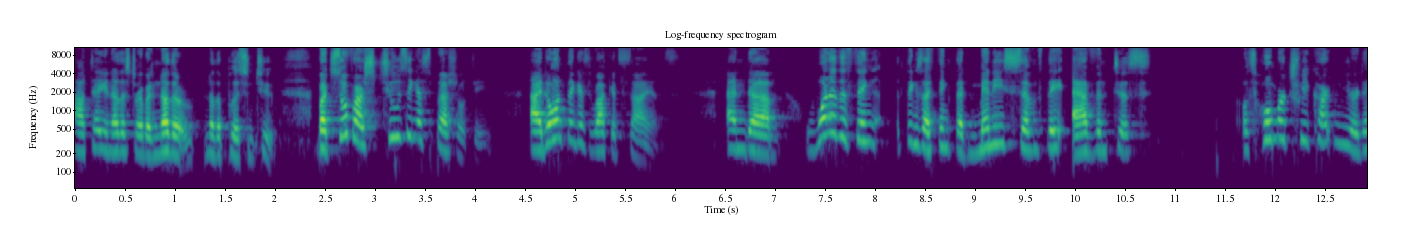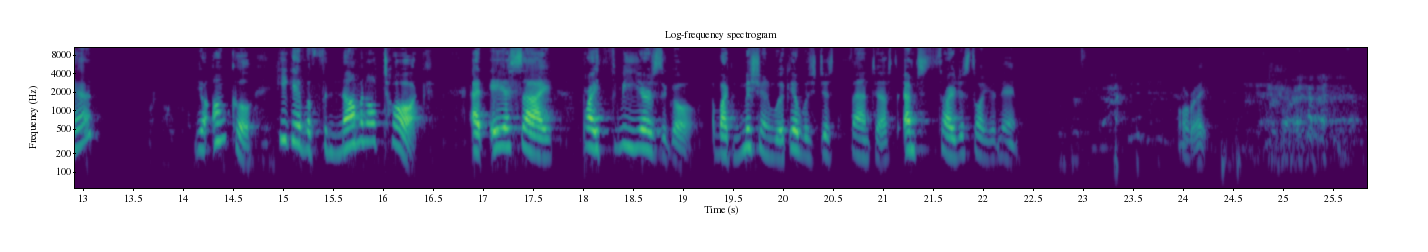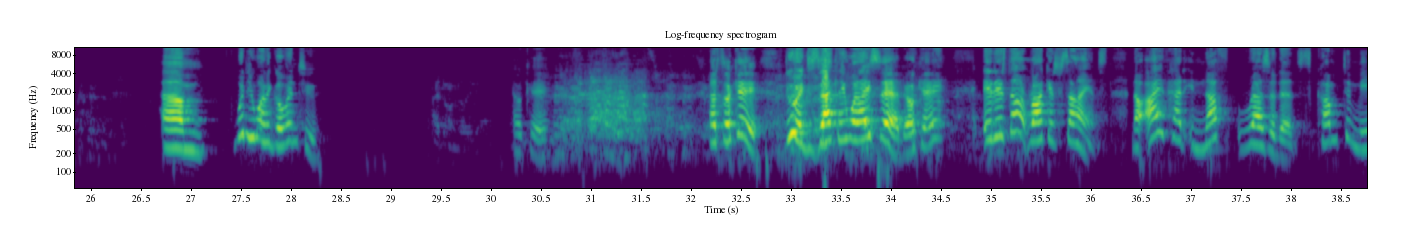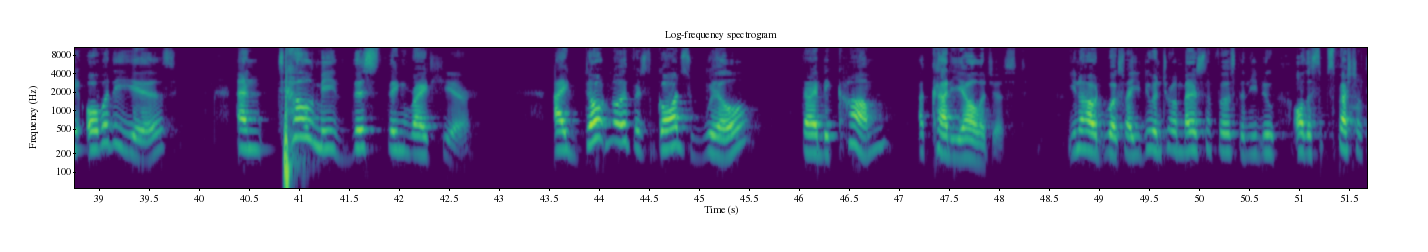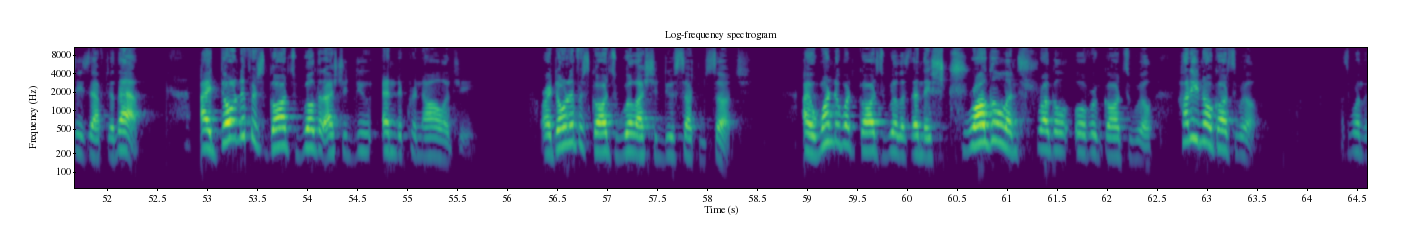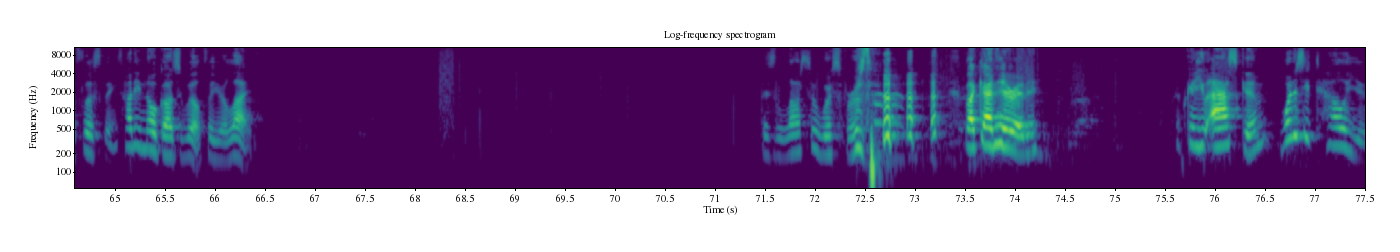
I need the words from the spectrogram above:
I'll tell you another story about another, another person too. But so far as choosing a specialty, I don't think it's rocket science. And um, one of the thing, things I think that many Seventh day Adventists, was Homer Trecartin your dad? Your uncle. He gave a phenomenal talk at ASI probably three years ago about mission work. It was just fantastic. I'm sorry, I just saw your name. All right. Um, what do you want to go into? I don't know yet. Okay. That's okay. Do exactly what I said, okay? It is not rocket science. Now, I've had enough residents come to me over the years and tell me this thing right here. I don't know if it's God's will that I become a cardiologist. You know how it works, right? You do internal medicine first, then you do all the specialties after that. I don't know if it's God's will that I should do endocrinology, or I don't know if it's God's will I should do such and such. I wonder what God's will is, and they struggle and struggle over God's will. How do you know God's will? That's one of the first things. How do you know God's will for your life? There's lots of whispers, I can't hear any. Okay, you ask him, what does he tell you?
